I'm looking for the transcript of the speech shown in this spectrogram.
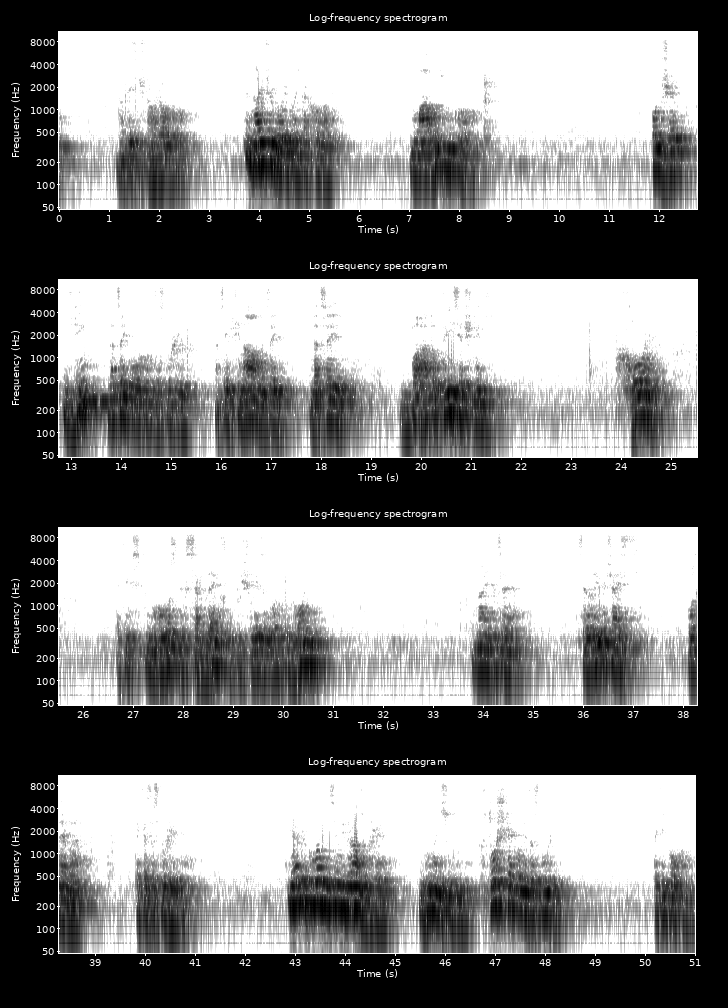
2000 року. Не знаю, чого якось так ховали. Мабуть, нікого. Отже, він на цей похорон заслужив, на цей фінал, на цей, на цей багатотисячний хор таких співголосних сердець, які йшли за його труною. Знаєте, це, це велика честь у неба таке заслужити. Я міркував над цим відразу вже, І думаю собі, хто ще коли заслужить такий похорон?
